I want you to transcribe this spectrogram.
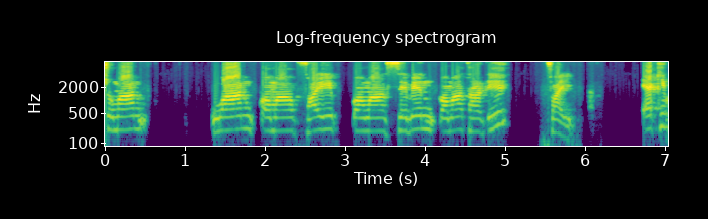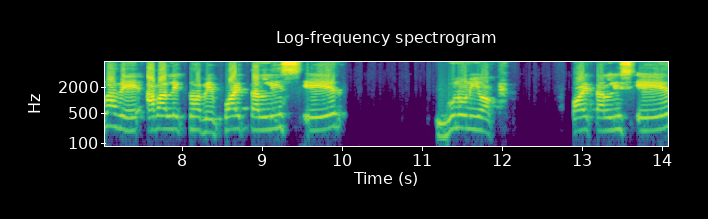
সমান one comma five comma seven comma thirty five. একইভাবে আবার লিখতে হবে পঁয়তাল্লিশ এর গুণনীয়ক। পঁয়তাল্লিশ এর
